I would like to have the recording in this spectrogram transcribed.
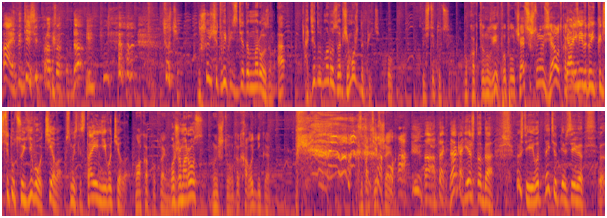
А, это 10%, да? Слушайте, ну что значит выпить с Дедом Морозом? А, а Деду Морозу вообще можно пить? Конституции. Ну как-то, ну получается, что нельзя. Вот как Я говорится. имею в виду и конституцию его тела, в смысле строение его тела. Ну а как, ему? Он же Мороз. Ну и что, как холодненько. Запотевшая. А, так, да, конечно, да. Слушайте, и вот знаете, вот мне все э, э,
